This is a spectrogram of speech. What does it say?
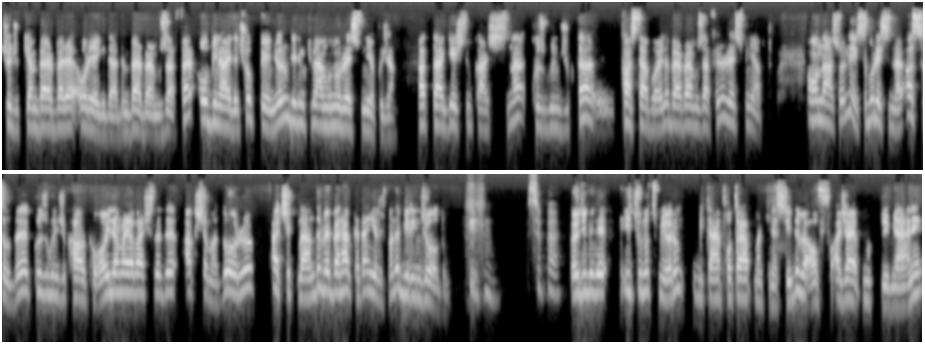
çocukken Berber'e oraya giderdim. Berber Muzaffer. O binayı da çok beğeniyorum. Dedim ki ben bunun resmini yapacağım. Hatta geçtim karşısına Kuzguncuk'ta pastel boyayla Berber Muzaffer'in resmini yaptım. Ondan sonra neyse bu resimler asıldı. Kuzguncuk halkı oylamaya başladı. Akşama doğru açıklandı ve ben hakikaten yarışmada birinci oldum. Süper. Ödülü de hiç unutmuyorum. Bir tane fotoğraf makinesiydi ve of acayip mutluyum yani.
